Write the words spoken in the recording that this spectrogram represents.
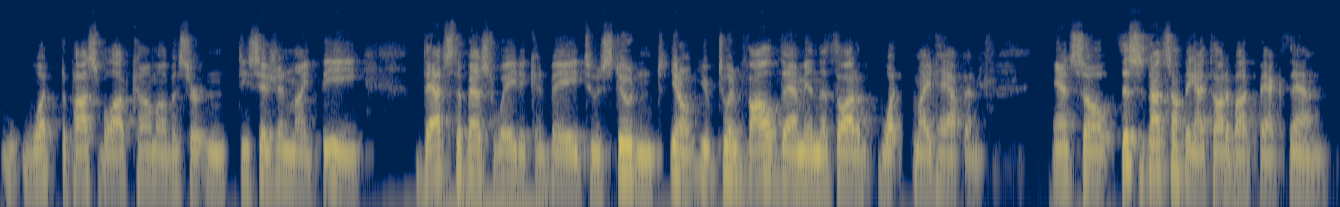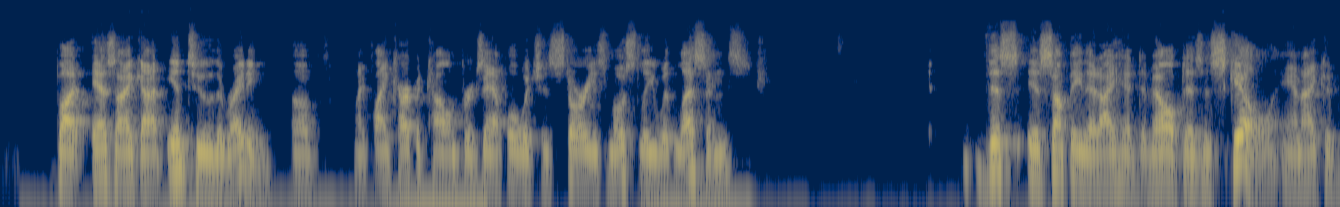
what the possible outcome of a certain decision might be that's the best way to convey to a student you know you, to involve them in the thought of what might happen. And so this is not something i thought about back then but as i got into the writing of my flying carpet column for example which is stories mostly with lessons this is something that i had developed as a skill and i could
